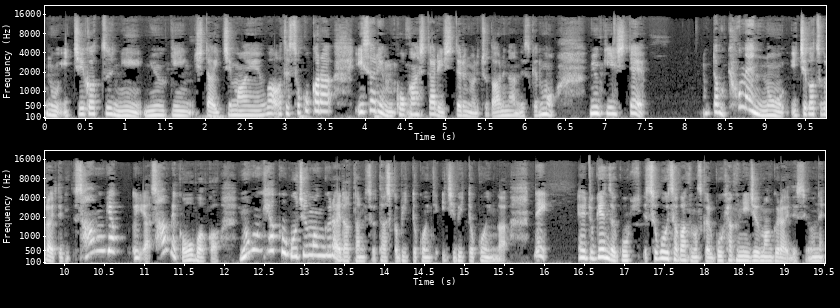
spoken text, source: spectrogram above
の1月に入金した1万円は、私そこからイーサリアムに交換したりしてるのでちょっとあれなんですけども、入金して、多分去年の1月ぐらいって300、いや、300かオーバーか。450万ぐらいだったんですよ。確かビットコインって、1ビットコインが。で、えっ、ー、と、現在5すごい下がってますから520万ぐらいですよね。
